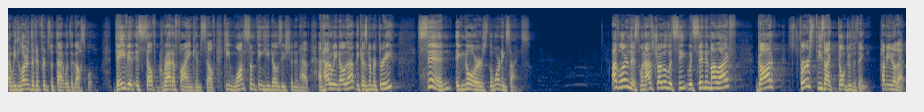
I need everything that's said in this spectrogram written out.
And we learned the difference with that with the gospel. David is self gratifying himself. He wants something he knows he shouldn't have. And how do we know that? Because number three, sin ignores the warning signs. I've learned this when I've struggled with sin in my life. God, first, He's like, don't do the thing. How many you know that?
